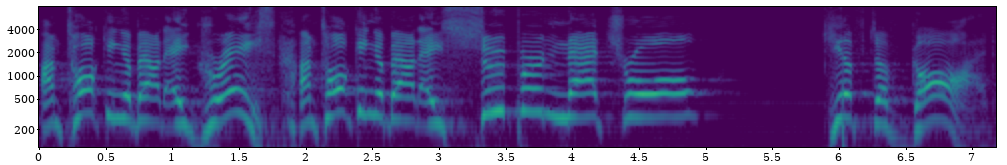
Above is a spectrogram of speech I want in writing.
I'm talking about a grace. I'm talking about a supernatural gift of God.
